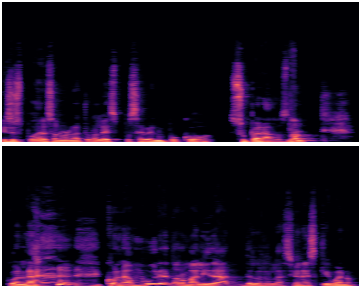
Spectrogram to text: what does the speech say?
y sus poderes sobrenaturales, pues se ven un poco superados, ¿no? Con la, con la mugre normalidad de las relaciones que, bueno,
